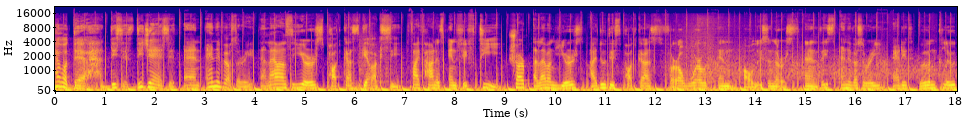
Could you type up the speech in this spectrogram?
Hello there, this is DJ Acid and anniversary 11th years podcast Galaxy 550. Sharp 11 years I do this podcast for our world and our listeners and this anniversary edit will include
